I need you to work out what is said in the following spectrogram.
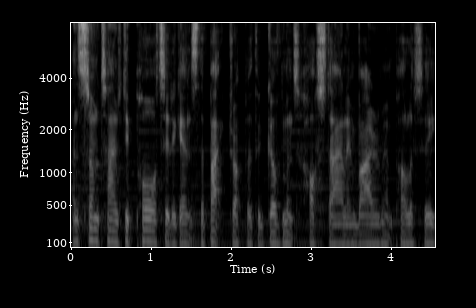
and sometimes deported against the backdrop of the government's hostile environment policy.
